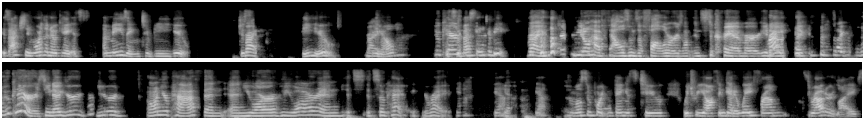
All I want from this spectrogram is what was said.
it's actually more than okay. It's amazing to be you. Just right. be you right. you know? Who cares it's the best thing to be. Right. You don't have thousands of followers on instagram or you know right. like like who cares? You know you're you're on your path and and you are who you are and it's it's okay. You're right. Yeah yeah yeah, yeah. the most important thing is to which we often get away from throughout our lives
